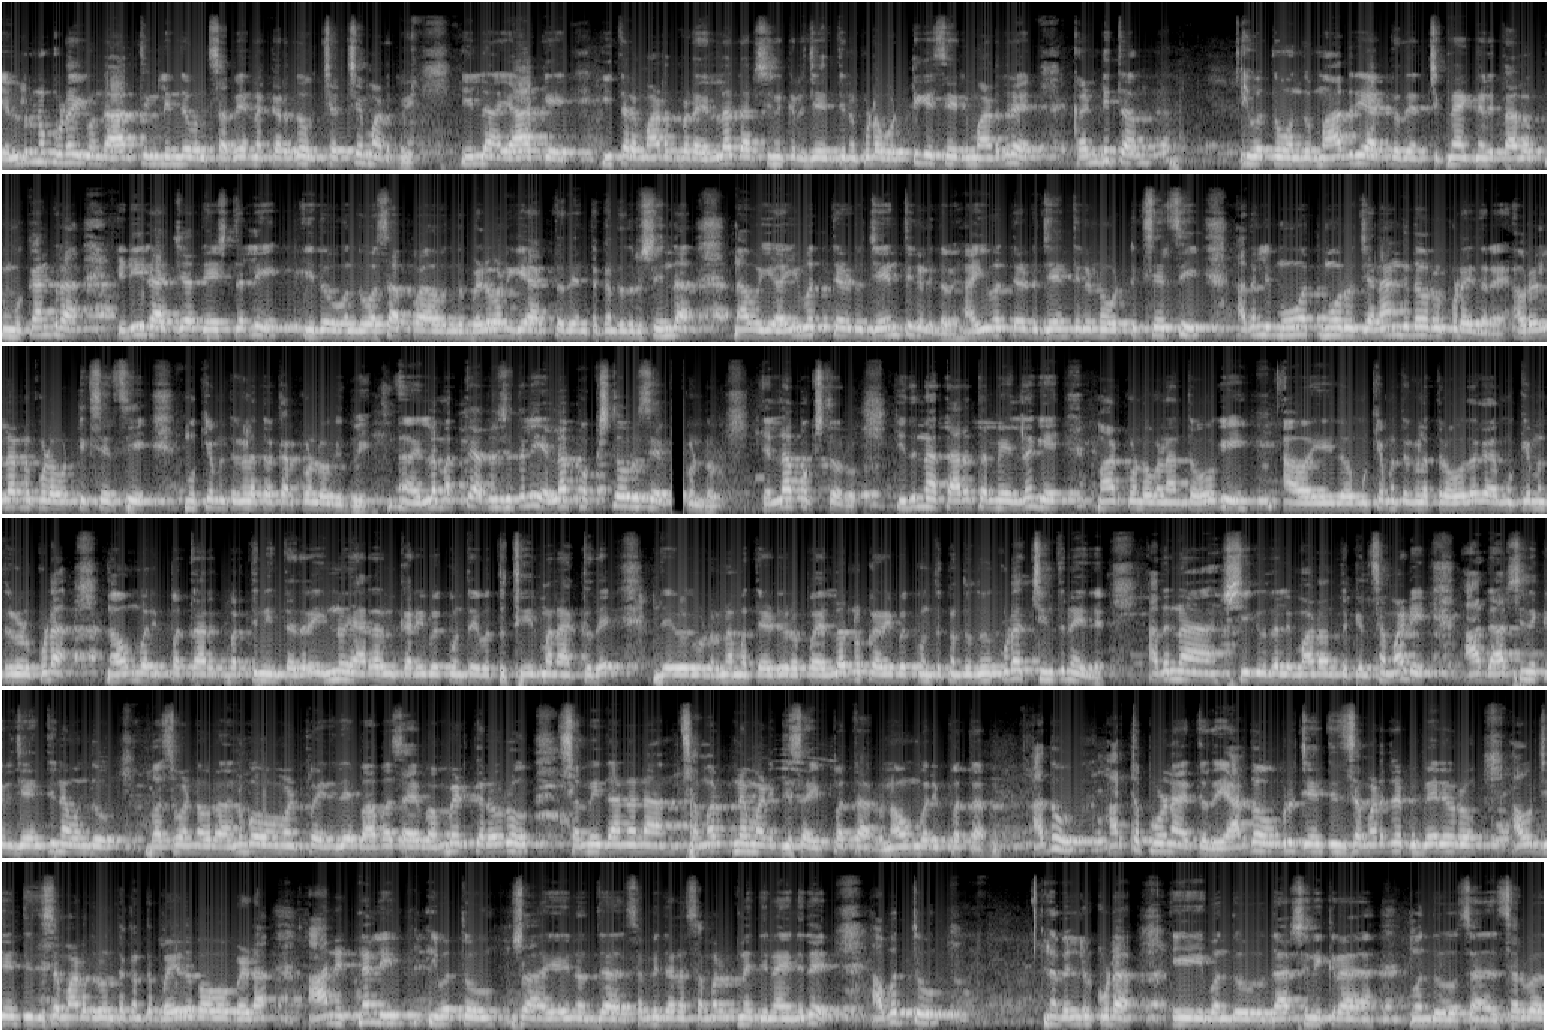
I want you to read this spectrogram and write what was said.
ಎಲ್ಲರೂ ಕೂಡ ಈಗ ಒಂದು ಆರು ತಿಂಗಳಿಂದ ಒಂದು ಸಭೆಯನ್ನ ಕರೆದು ಚರ್ಚೆ ಮಾಡಿದ್ವಿ. ಇಲ್ಲ ಯಾಕೆ? ಈ ಥರ ಮಾಡೋದು ಬೇಡ. ಎಲ್ಲ ದಾರ್ಶನಿಕರ ಜಯಂತಿನೂ ಕೂಡ ಒಟ್ಟಿಗೆ ಸೇರಿ ಮಾಡಿದ್ರೆ ಖಂಡಿತ ಇವತ್ತು ಒಂದು ಮಾದರಿ ಆಗ್ತದೆ ಚಿಕ್ಕನಾಯಕನಹಳ್ಳಿ ತಾಲೂಕು ಮುಖಾಂತರ ಇಡೀ ರಾಜ್ಯ, ದೇಶದಲ್ಲಿ ಇದು ಒಂದು ಹೊಸ ಒಂದು ಬೆಳವಣಿಗೆ ಆಗ್ತದೆ ಅಂತಕ್ಕಂಥ ದೃಷ್ಟಿಯಿಂದ ನಾವು ಈ ಐವತ್ತೆರಡು ಜಯಂತಿಗಳಿದ್ದಾವೆ. ಐವತ್ತೆರಡು ಜಯಂತಿಗಳನ್ನ ಒಟ್ಟಿಗೆ ಸೇರಿಸಿ ಅದರಲ್ಲಿ ಮೂವತ್ತ್ಮೂರು ಜನಾಂಗದವರು ಕೂಡ ಇದ್ದಾರೆ. ಅವರೆಲ್ಲರನ್ನು ಕೂಡ ಒಟ್ಟಿಗೆ ಸೇರಿಸಿ ಮುಖ್ಯಮಂತ್ರಿಗಳ ಹತ್ರ ಕರ್ಕೊಂಡು ಹೋಗಿದ್ವಿ. ಎಲ್ಲ ಮತ್ತೆ ಅದ್ರ ಜೊತೆಲಿ ಎಲ್ಲ ಪಕ್ಷದವರು ಸೇರಿಕೊಂಡು, ಎಲ್ಲ ಪಕ್ಷದವರು ಇದನ್ನ ತಾರತಮ್ಯ ಇಲ್ಲದಂಗೆ ಮಾಡ್ಕೊಂಡು ಹೋಗೋಣ ಅಂತ ಹೋಗಿ ಇದು ಮುಖ್ಯಮಂತ್ರಿಗಳ ಹತ್ರ ಹೋದಾಗ ಮುಖ್ಯಮಂತ್ರಿಗಳು ಕೂಡ ನವೆಂಬರ್ ಇಪ್ಪತ್ತಾರಕ್ಕೆ ಬರ್ತೀನಿ ಅಂತ ಇದ್ರೆ ಇನ್ನೂ ಯಾರನ್ನು ಕರಿಬೇಕು ಅಂತ ಇವತ್ತು ತೀರ್ಮಾನ ಆಗ್ತದೆ. ದೇವೇಗೌಡರನ್ನ ಮತ್ತೆ ಯಡಿಯೂರಪ್ಪ ಎಲ್ಲರನ್ನೂ ಕರಿಬೇಕು ಅಂತಕ್ಕಂಥದ್ದು ಕೂಡ ಚಿಂತನೆ ಇದೆ. ಅದನ್ನ ಶೀಘ್ರದಲ್ಲಿ ಮಾಡುವಂತ ಕೆಲಸ ಮಾಡಿ ಆ ದಾರ್ಶನಿಕರ ಜಯಂತಿನ ಒಂದು ಬಸವಣ್ಣವರ ಅನುಭವ ಮಂಟಪ ಏನಿದೆ, ಬಾಬಾ ಸಾಹೇಬ್ ಅಂಬೇಡ್ಕರ್ ಅವರು ಸಂವಿಧಾನನ ಸಮರ್ಪಣೆ ಮಾಡಿದ ದಿವಸ ಇಪ್ಪತ್ತಾರು, ನವೆಂಬರ್ ಇಪ್ಪತ್ತಾರು. ಅದು ಅರ್ಥಪೂರ್ಣ ಇರ್ತದೆ. ಯಾರ್ದೋ ಒಬ್ರು ಜಯಂತಿ ದಿವಸ ಮಾಡಿದ್ರೆ ಬೇರೆಯವರು ಅವ್ರ ಜಯಂತಿ ದಿವಸ ಮಾಡಿದ್ರು ಅಂತಕ್ಕಂಥ ಭಯದ ಭಾವ ಬೇಡ. ಆ ನಿಟ್ಟಿನಲ್ಲಿ ಇವತ್ತು ಏನು ಸಂವಿಧಾನ ಸಮರ್ಪಣೆ ದಿನ ಏನಿದೆ ಅವತ್ತು ನಾವೆಲ್ಲರೂ ಕೂಡ ಈ ಒಂದು ದಾರ್ಶನಿಕರ ಒಂದು ಸರ್ವ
